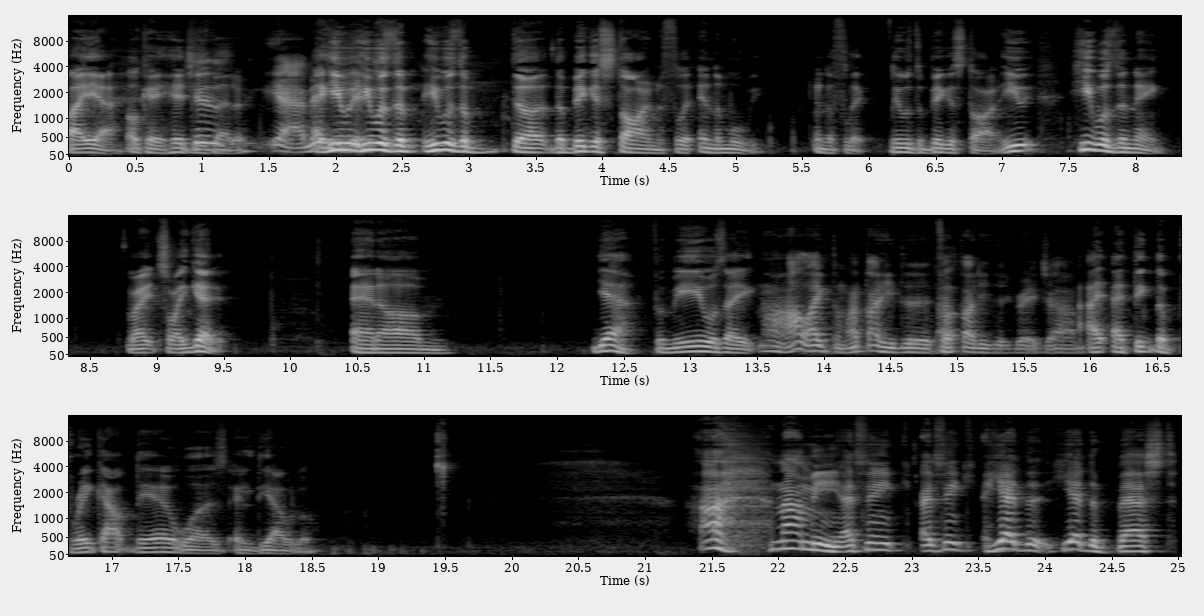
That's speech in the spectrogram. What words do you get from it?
Oh yeah, okay, Hitch is better. yeah, Like, he he Hitch. was the he was the, the the biggest star in the flick in the movie in the flick. He was the biggest star. He he was the name, right? So I get it. And um, yeah, for me it was like no, I liked him. I thought he did. I thought he did a great job. I, I think the breakout there was El Diablo. Ah, not me. I think. I think he had the he had the best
